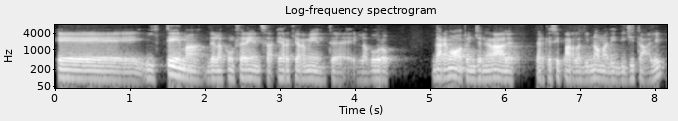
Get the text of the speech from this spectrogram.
E il tema della conferenza era chiaramente il lavoro da remoto in generale perché si parla di nomadi digitali.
